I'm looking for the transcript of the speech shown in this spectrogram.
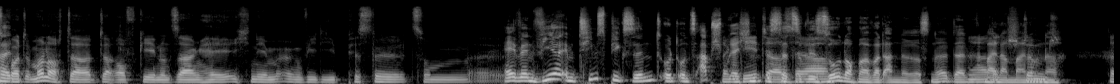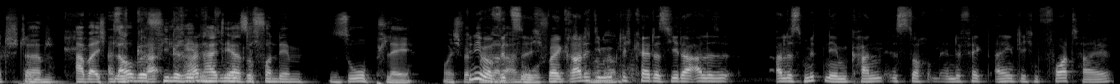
im ist halt- immer noch da, darauf gehen und sagen, hey, ich nehme irgendwie die Pistol zum. Äh, Hey, wenn wir im Teamspeak sind und uns absprechen, geht ist das das, ja. sowieso noch mal was anderes, ne? Dann, Ja, meiner das Meinung stimmt. nach. Das stimmt. Ähm, aber ich Also glaube, viele reden halt eher so von dem So-Play. Oh, ich Finde ich aber witzig, weil gerade die. Möglichkeit, dass jeder alle, alles mitnehmen kann, ist doch im Endeffekt eigentlich ein Vorteil,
